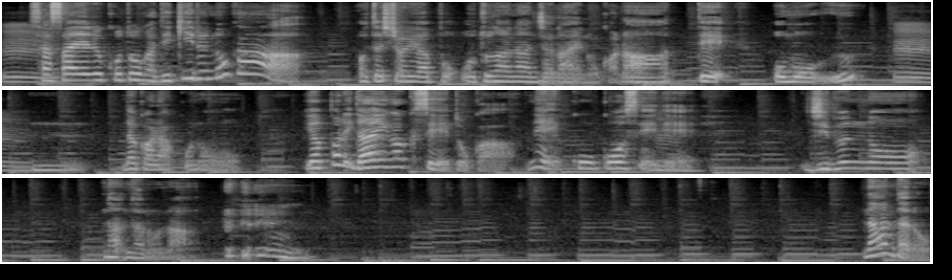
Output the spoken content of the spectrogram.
うん。支えることができるのが私はやっぱ大人なんじゃないのかなって思う、うん。うん、だからこのやっぱり大学生とかね高校生で自分のなんだろうな。なんだろう。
